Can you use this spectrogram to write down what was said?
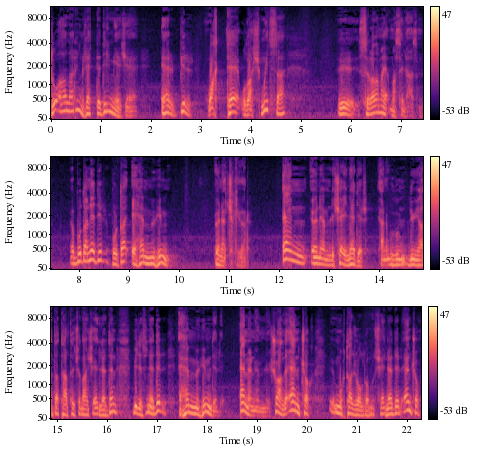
duaların reddedilmeyeceği, eğer bir vakte ulaşmışsa e, sıralama yapması lazım. Ve bu da nedir? Burada ehem mühim öne çıkıyor. En önemli şey nedir? Yani bugün dünyada tartışılan şeylerden birisi nedir? Ehem mühimdir. En önemli. Şu anda en çok muhtaç olduğumuz şey nedir? En çok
